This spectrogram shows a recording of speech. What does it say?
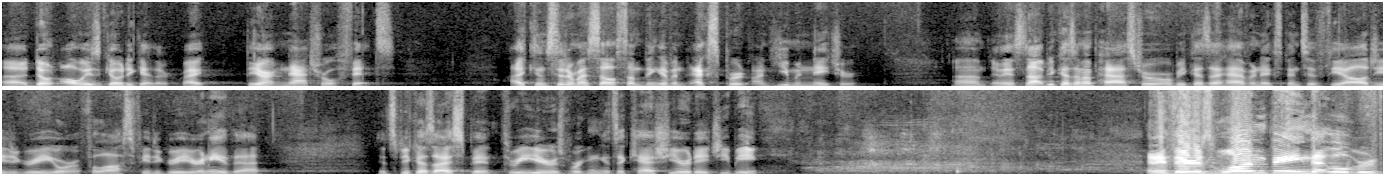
uh, don't always go together, right? They aren't natural fits. I consider myself something of an expert on human nature. Um, and it's not because I'm a pastor or because I have an expensive theology degree or a philosophy degree or any of that. It's because I spent three years working as a cashier at HEB. and if there's one thing that will reveal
